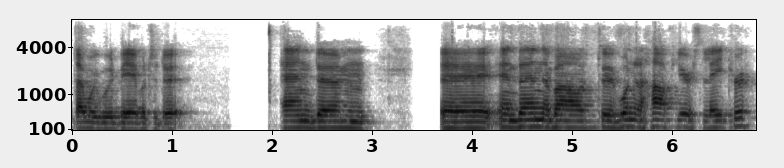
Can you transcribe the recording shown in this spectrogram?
that we would be able to do it. And um, and then about uh, one and a half years later,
